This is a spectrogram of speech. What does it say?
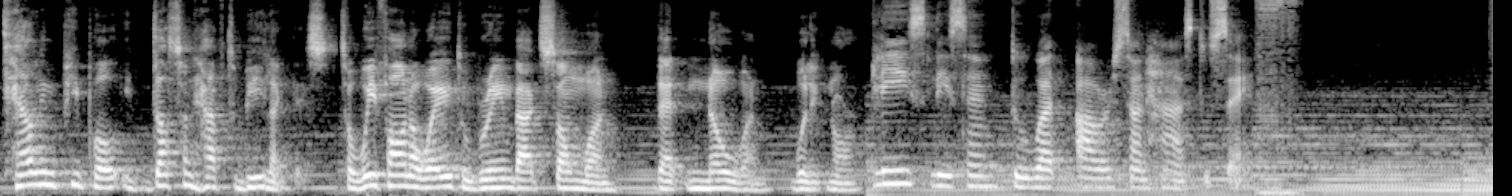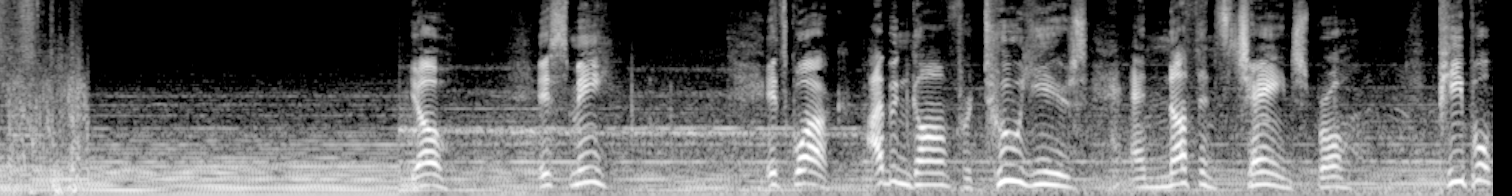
telling people it doesn't have to be like this. So we found a way to bring back someone that no one will ignore. Please listen to what our son has to say. Yo, it's me. It's Guac. I've been gone for two years and nothing's changed, bro. People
